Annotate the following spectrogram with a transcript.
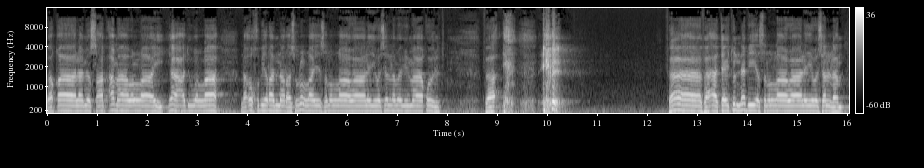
فقال مصعب أما والله يا عدو الله لأخبرن رسول الله صلى الله عليه وسلم بما قلت. ف ف... فأتيت النبي صلى الله عليه وسلم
